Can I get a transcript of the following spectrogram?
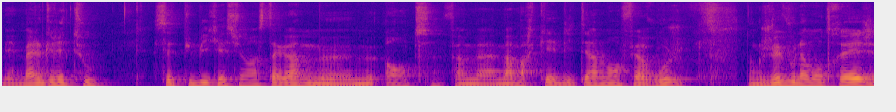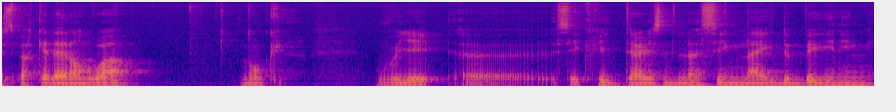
mais malgré tout, cette publication Instagram me, hante, enfin m'a marqué littéralement au fer rouge. Donc je vais vous la montrer, j'espère qu'elle est à l'endroit. Donc vous voyez, euh, c'est écrit There is nothing like the beginning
